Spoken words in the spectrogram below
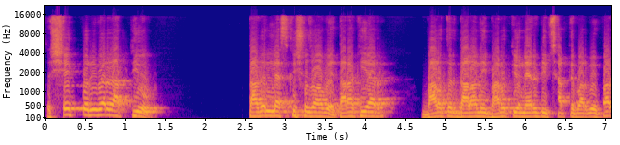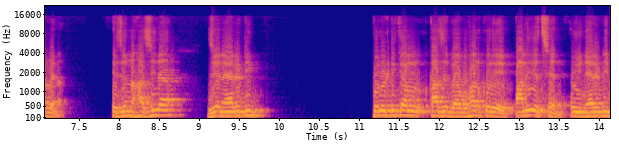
তো শেখ পরিবারের আত্মীয়, তাদের ল্যাস কি সোজা হবে? তারা কি আর ভারতের দালালি, ভারতীয় ন্যারেটিভ ছাড়তে পারবে পারবে না? এই জন্য হাসিনা যে ন্যারেটিভ পলিটিক্যাল কাজে ব্যবহার করে পালিয়েছেন, ওই ন্যারেটিভ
